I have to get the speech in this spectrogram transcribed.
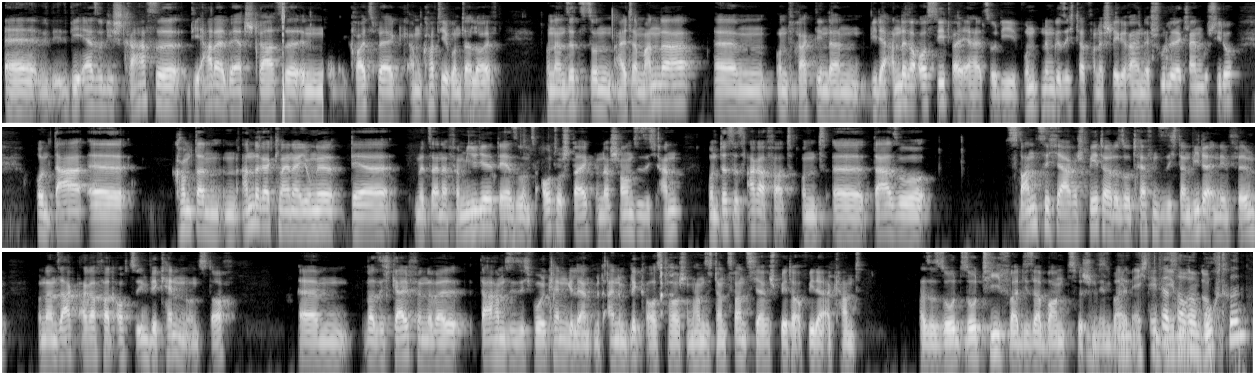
äh, wie er so die Straße, die Adalbertstraße in Kreuzberg am Kotti runterläuft Und dann sitzt so ein alter Mann da ähm, und fragt ihn dann, wie der andere aussieht, weil er halt so die Wunden im Gesicht hat von der Schlägerei in der Schule, der kleine Bushido. Und da äh, kommt dann ein anderer kleiner Junge, der mit seiner Familie, der so ins Auto steigt und da schauen sie sich an und das ist Arafat. Und äh, da so 20 Jahre später oder so treffen sie sich dann wieder in dem Film und dann sagt Arafat auch zu ihm, wir kennen uns doch. Ähm, was ich geil finde, weil da haben sie sich wohl kennengelernt mit einem Blickaustausch und haben sich dann 20 Jahre später auch wieder erkannt. Also so, so tief war dieser Bond zwischen den beiden. Steht das auch im Buch drin?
